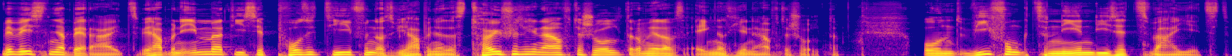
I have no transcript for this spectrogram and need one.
Wir wissen ja bereits, wir haben immer diese positiven, also wir haben ja das Teufelchen auf der Schulter und wir haben das Engelchen auf der Schulter. Und wie funktionieren diese zwei jetzt?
